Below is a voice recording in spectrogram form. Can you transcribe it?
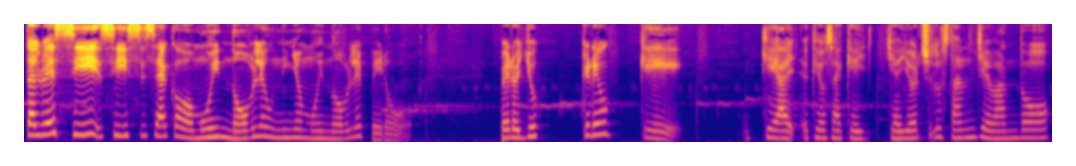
tal vez sí, sí, sí sea como muy noble, un niño muy noble, pero... Pero yo creo que... Que, que o sea, que, que a George lo están llevando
